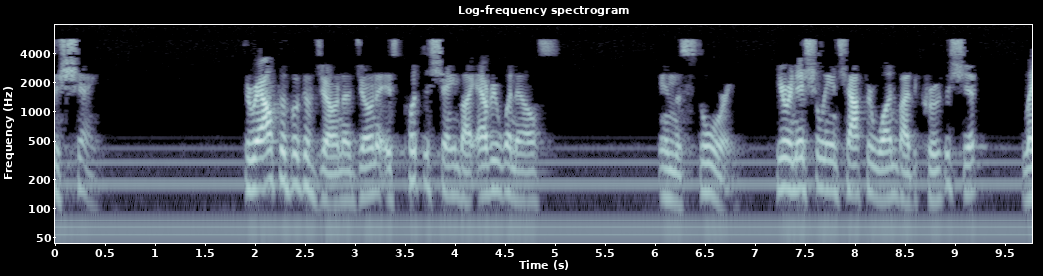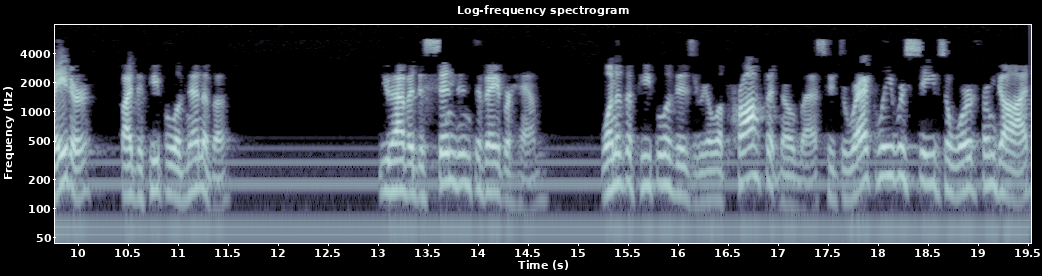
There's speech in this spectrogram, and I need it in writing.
to shame. Throughout the book of Jonah, Jonah is put to shame by everyone else in the story. Here initially in chapter 1 by the crew of the ship, later by the people of Nineveh. You have a descendant of Abraham, one of the people of Israel, a prophet no less, who directly receives a word from God.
